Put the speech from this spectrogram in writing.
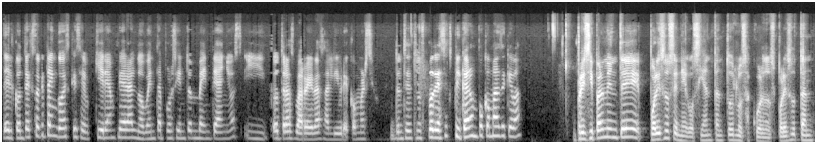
el contexto que tengo es que se quiere ampliar al 90% en 20 años y otras barreras al libre comercio. Entonces, ¿nos podrías explicar un poco más de qué va? Principalmente por eso se negocian tantos los acuerdos, por eso tan,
